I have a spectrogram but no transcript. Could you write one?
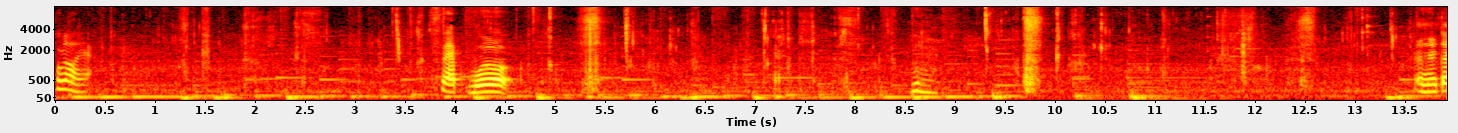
rồi ạ à. แซ่บเวอร์อันนี้ก็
